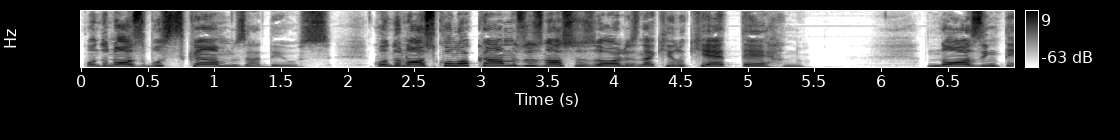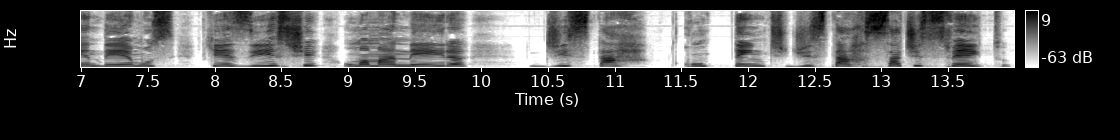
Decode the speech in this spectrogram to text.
Quando nós buscamos a Deus, quando nós colocamos os nossos olhos naquilo que é eterno, nós entendemos que existe uma maneira de estar contente, de estar satisfeito.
